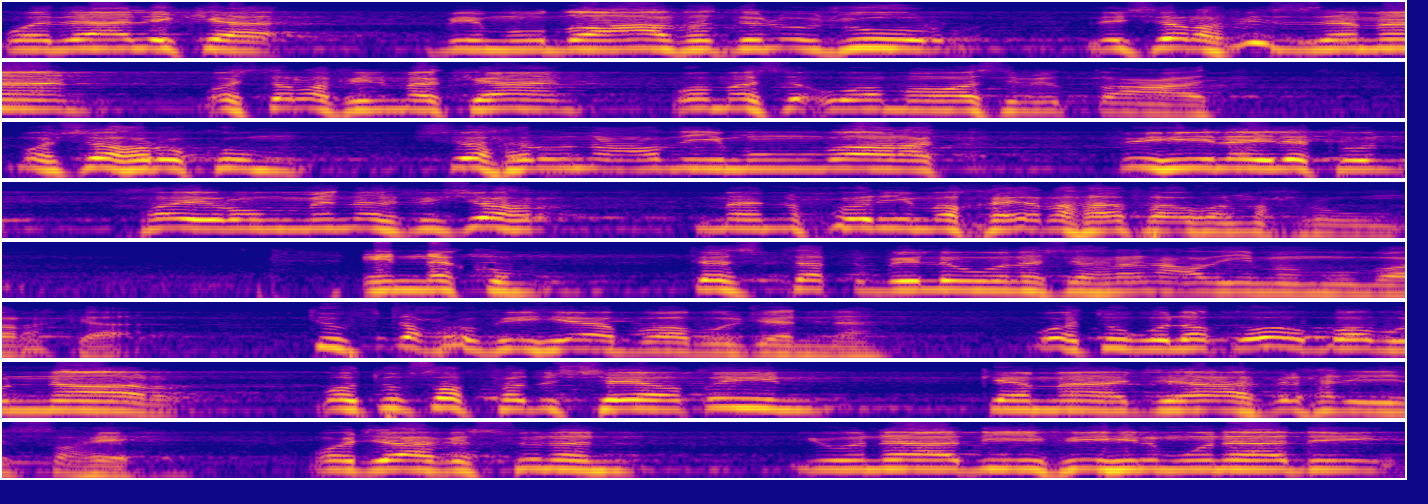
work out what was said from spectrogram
وذلك بمضاعفة الأجور لشرف الزمان وشرف المكان ومواسم الطاعات. وشهركم شهر عظيم مبارك فيه ليلة خير من ألف شهر من حرم خيرها فهو المحروم. إنكم تستقبلون شهرا عظيما مباركا. تفتح فيه أبواب الجنة وتغلق أبواب النار وتصفد الشياطين كما جاء في الحديث الصحيح. وجاء في السنن ينادي فيه المنادي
